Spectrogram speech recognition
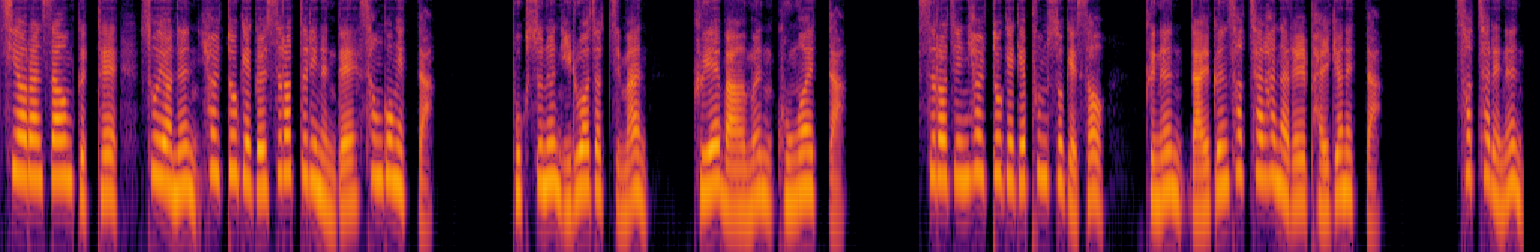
치열한 싸움 끝에 소연은 혈도객을 쓰러뜨리는데 성공했다. 복수는 이루어졌지만 그의 마음은 공허했다. 쓰러진 혈도객의 품속에서 그는 낡은 서찰 하나를 발견했다. 서찰에는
